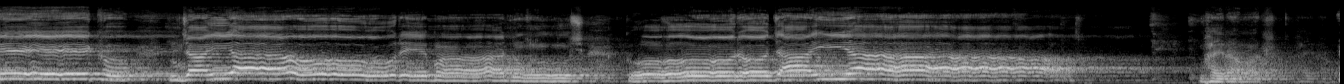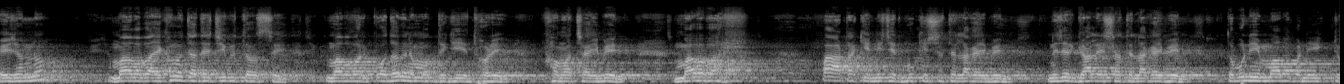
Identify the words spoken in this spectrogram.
দেখো, যাইয়া ওরে মানুষ কর যাইয়া। ভাইরা আমার এই জন্য মা বাবা এখনও যাদের জীবিত আছে, মা বাবার কদমের মধ্যে গিয়ে ধরে ক্ষমা চাইবেন। মা বাবার পাটাকে নিজের বুকের সাথে লাগাইবেন, নিজের গালের সাথে লাগাইবেন। তবুনি মা বাবা নিয়ে একটু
